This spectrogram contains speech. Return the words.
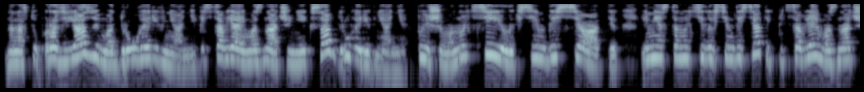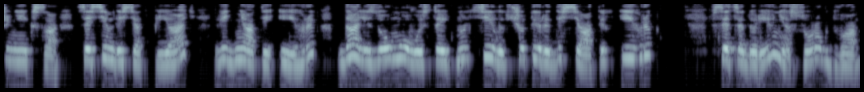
на наступ. Розв'язуємо друге рівняння. Підставляємо значення х в друге рівняння. Пишемо 0,7 і місто 0,7 підставляємо значення х. Це 75 відняти y. Далі за умовою стоїть 0,4 y. Все це дорівнює 42.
